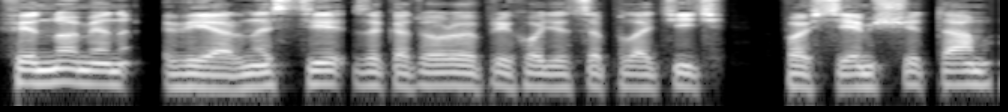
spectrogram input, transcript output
Феномен верности, за которую приходится платить по всем счетам,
